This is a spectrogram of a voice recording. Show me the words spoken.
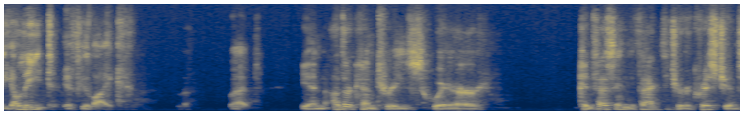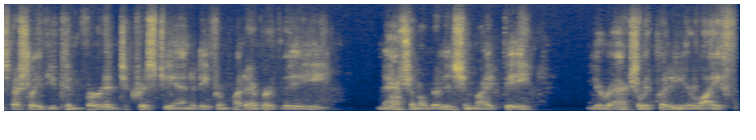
the elite, if you like. But in other countries where confessing the fact that you're a Christian, especially if you converted to Christianity from whatever the national religion might be, you're actually putting your life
